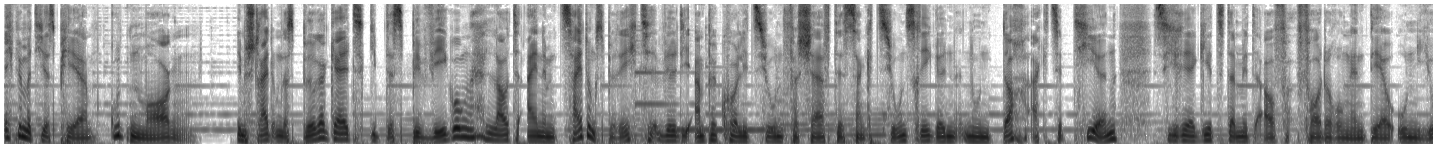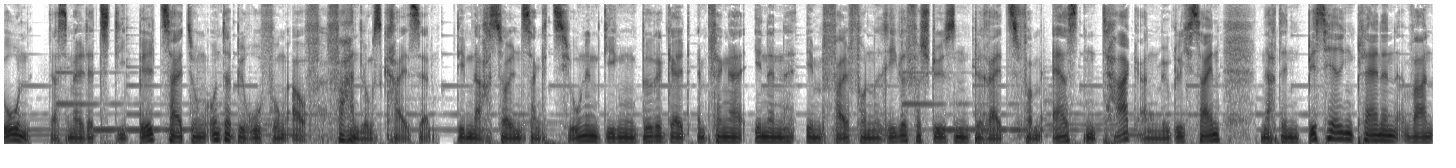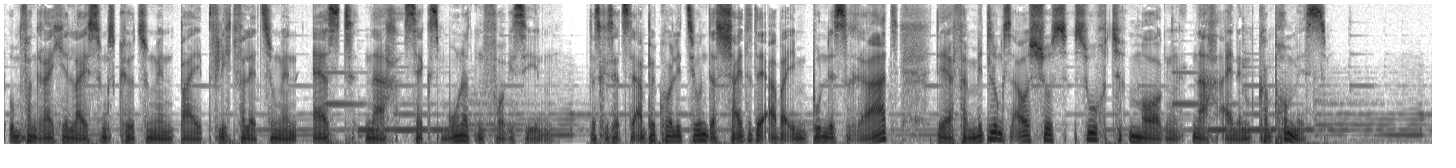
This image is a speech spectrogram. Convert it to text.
Ich bin Matthias Peer. Guten Morgen. Im Streit um das Bürgergeld gibt es Bewegung. Laut einem Zeitungsbericht will die Ampelkoalition verschärfte Sanktionsregeln nun doch akzeptieren. Sie reagiert damit auf Forderungen der Union. Das meldet die Bild-Zeitung unter Berufung auf Verhandlungskreise. Demnach sollen Sanktionen gegen BürgergeldempfängerInnen im Fall von Regelverstößen bereits vom ersten Tag an möglich sein. Nach den bisherigen Plänen waren umfangreiche Leistungskürzungen bei Pflichtverletzungen erst nach sechs Monaten vorgesehen. Das Gesetz der Ampelkoalition, das scheiterte aber im Bundesrat. Der Vermittlungsausschuss sucht morgen nach einem Kompromiss.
